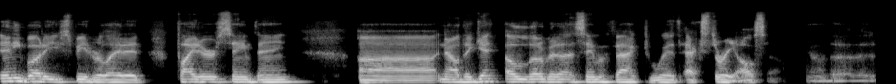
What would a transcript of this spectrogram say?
Anybody speed related, fighters, same thing. Uh, now they get a little bit of the same effect with X3 also. You know, the,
